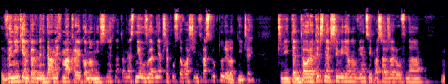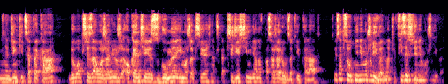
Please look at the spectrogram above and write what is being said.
wynikiem pewnych danych makroekonomicznych, natomiast nie uwzględnia przepustowości infrastruktury lotniczej. Czyli ten teoretyczne 3 milionów więcej pasażerów na, dzięki CPK było przy założeniu, że Okęcie jest z gumy i może przyjąć na przykład 30 milionów pasażerów za kilka lat. To jest absolutnie niemożliwe, znaczy fizycznie niemożliwe.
